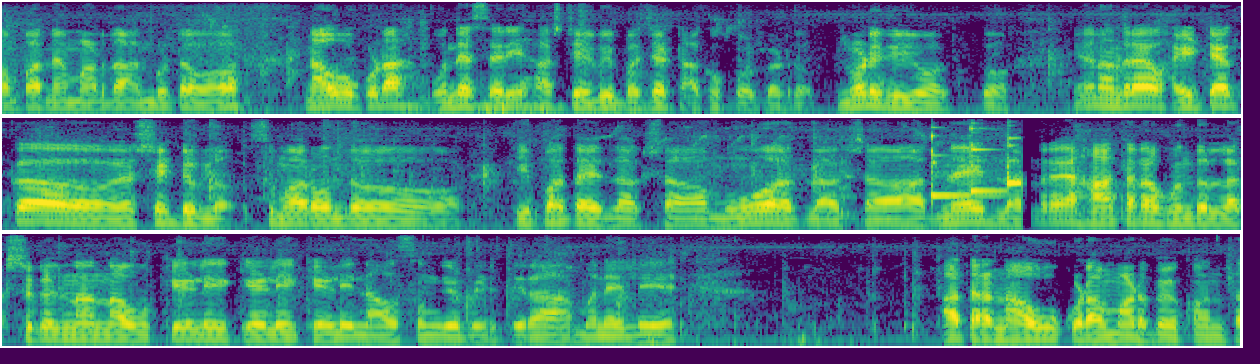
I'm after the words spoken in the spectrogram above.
ಸಂಪಾದನೆ ಮಾಡ್ದ ಅಂದ್ಬಿಟ್ಟು ನಾವು ಕೂಡ ಒಂದೇ ಸರಿ ಅಷ್ಟು ಹೆವಿ ಬಜೆಟ್ ಹಾಕೋಕೆ ಹೋಗ್ಬಾರ್ದು. ನೋಡಿದ್ದೀವಿ ಇವತ್ತು. ಏನಂದರೆ ಹೈಟೆಕ್ ಶೆಡ್ಗಳು ಸುಮಾರು ಒಂದು ಇಪ್ಪತ್ತೈದು ಲಕ್ಷ ಮೂವತ್ತು ಲಕ್ಷ, ಹದಿನೈದು ಅಂದರೆ ಆ ಥರ ಒಂದು ಲಕ್ಷಗಳನ್ನ ನಾವು ಕೇಳಿ ಕೇಳಿ ಕೇಳಿ ನಾವು ಸುಮ್ಗೆ ಬಿಡ್ತೀರಾ ಮನೆಯಲ್ಲಿ? ಆ ಥರ ನಾವು ಕೂಡ ಮಾಡಬೇಕು ಅಂತ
